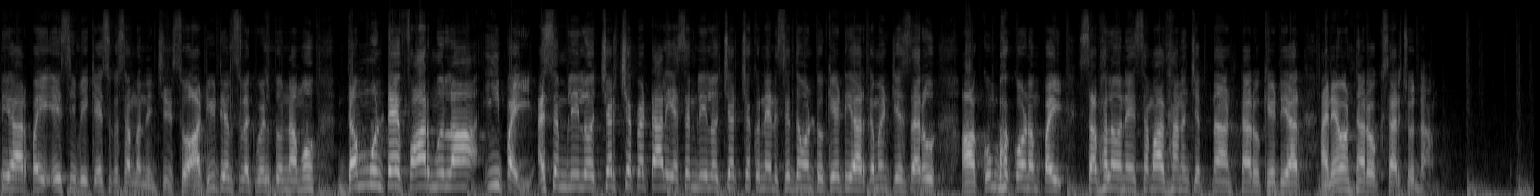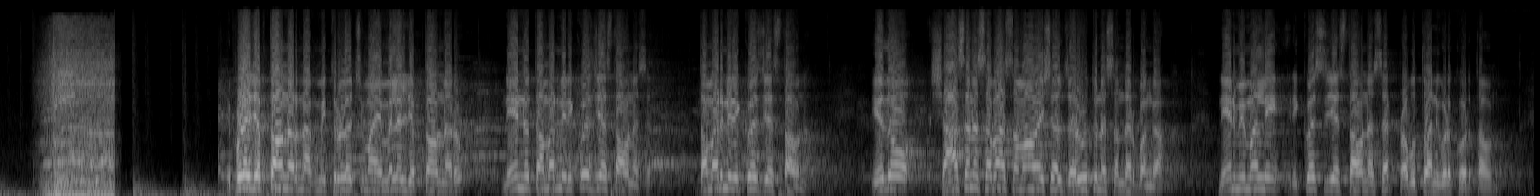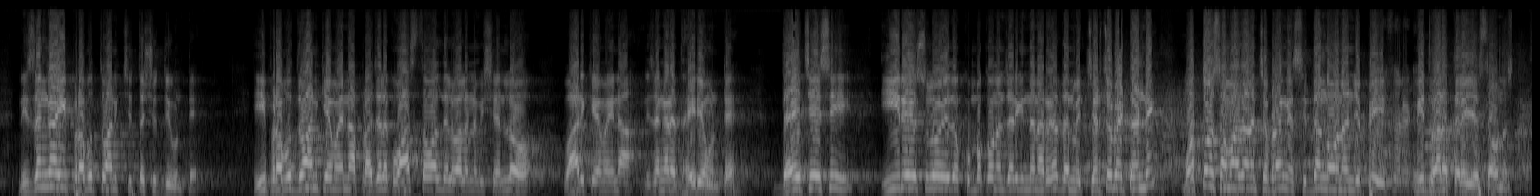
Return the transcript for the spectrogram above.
కేటీఆర్ పై ACB కేసుకు సంబంధించి. So ఆ డీటెయిల్స్లోకి వెళ్తున్నాము. దమ్ముంటే ఫార్ములా ఈపై అసెంబ్లీలో చర్చ పెట్టాలి అసెంబ్లీలో చర్చకు నేను సిద్ధం అంటూ కేటీఆర్ కమెంట్ చేశారు. ఆ కుంభకోణంపై సభలోనే సమాధానం చెప్తున్నా అంటున్నారు కేటీఆర్. ఆయన ఏమంటున్నారు ఒకసారి చూద్దాం. ఇప్పుడే చెప్తా ఉన్నారు నాకు మిత్రులు వచ్చి మా ఎమ్మెల్యేలు చెప్తా ఉన్నారు. నేను తమరిని రిక్వెస్ట్ చేస్తా ఉన్నా సార్. తమరిని రిక్వెస్ట్ చేస్తా ఉన్నా. ఏదో శాసనసభ సమావేశాలు జరుగుతున్న సందర్భంగా నేను మిమ్మల్ని రిక్వెస్ట్ చేస్తా ఉన్నా సార్ ప్రభుత్వాన్ని కూడా కోరుతా ఉన్నా. నిజంగా ఈ ప్రభుత్వానికి చిత్తశుద్ధి ఉంటే ఈ ప్రభుత్వానికి ఏమైనా ప్రజలకు వాస్తవాలు తెలవాలన్న విషయంలో వారికి ఏమైనా నిజంగానే ధైర్యం ఉంటే దయచేసి ఈ రేసులో ఏదో కుంభకోణం జరిగిందన్నారు కదా దాని మీద చర్చ పెట్టండి. మొత్తం సమాధానం చెప్పడానికి నేను సిద్ధంగా ఉన్నానని చెప్పి మీ ద్వారా తెలియజేస్తా ఉన్నా సార్.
